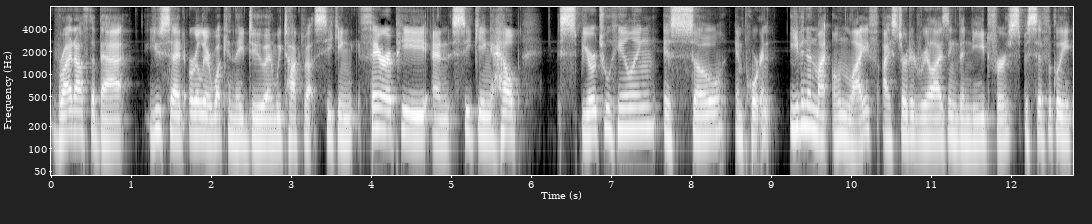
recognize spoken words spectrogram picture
right off the bat. You said earlier, what can they do? And we talked about seeking therapy and seeking help. Spiritual healing is so important. Even in my own life, I started realizing the need for specifically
